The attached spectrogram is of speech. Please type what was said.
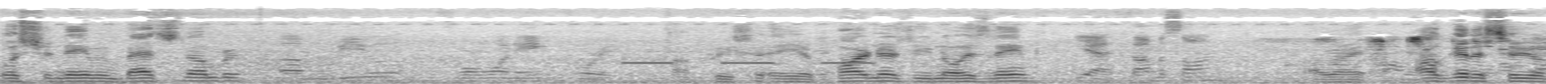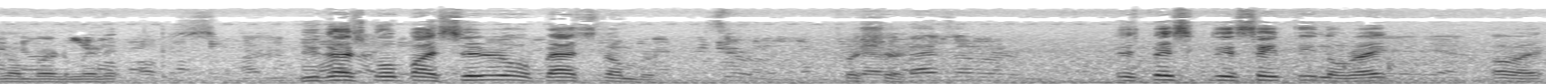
What's your name and batch number? Um, four one eight four eight. I appreciate and your partners. Do you know his name? Yeah, Thomason. All right. I'll get a serial number in a minute. You guys go by serial or badge number? zero. For yeah, sure. Number. It's basically the same thing, though, right? Yeah. All right.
